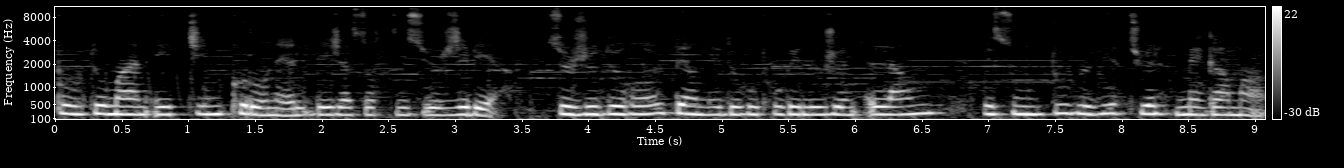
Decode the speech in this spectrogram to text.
Poltoman et Team Colonel déjà sortis sur GBA. Ce jeu de rôle permet de retrouver le jeune Lam et son double virtuel Megaman,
